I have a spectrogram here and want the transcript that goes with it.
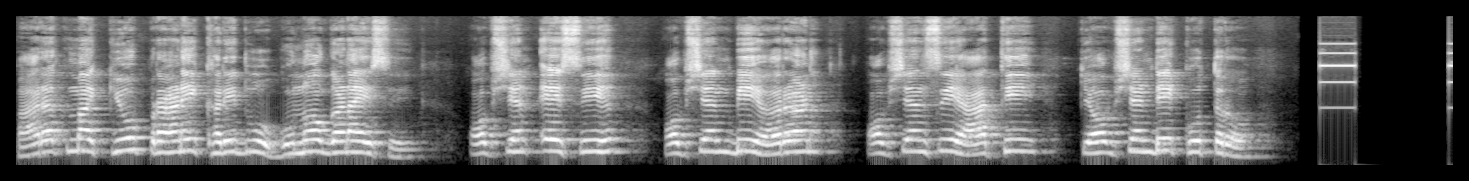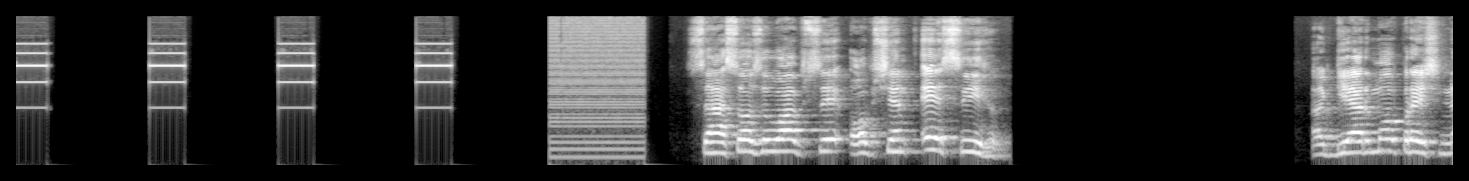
ભારતમાં કયું પ્રાણી ખરીદવું ગુનો ગણાય છે? ઓપ્શન એ સિંહ, ઓપ્શન બી હરણ ઓપ્શન સી હાથી કે ઓપ્શન ડી કૂતરો? સાચો જવાબ છે ઓપ્શન એ સિંહ. અગિયારમો પ્રશ્ન,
